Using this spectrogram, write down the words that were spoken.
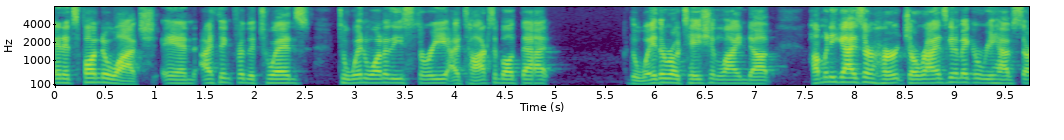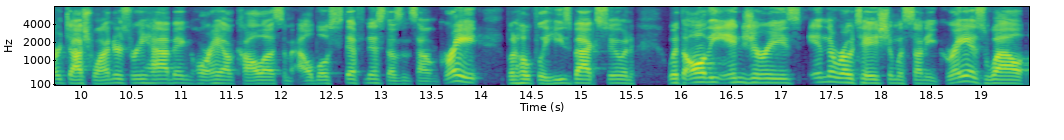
and it's fun to watch. And I think for the Twins to win one of these three, I talked about that. The way the rotation lined up, how many guys are hurt? Joe Ryan's going to make a rehab start. Josh Winder's rehabbing. Jorge Alcala, some elbow stiffness. Doesn't sound great, but hopefully he's back soon. With all the injuries in the rotation with Sonny Gray as well,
